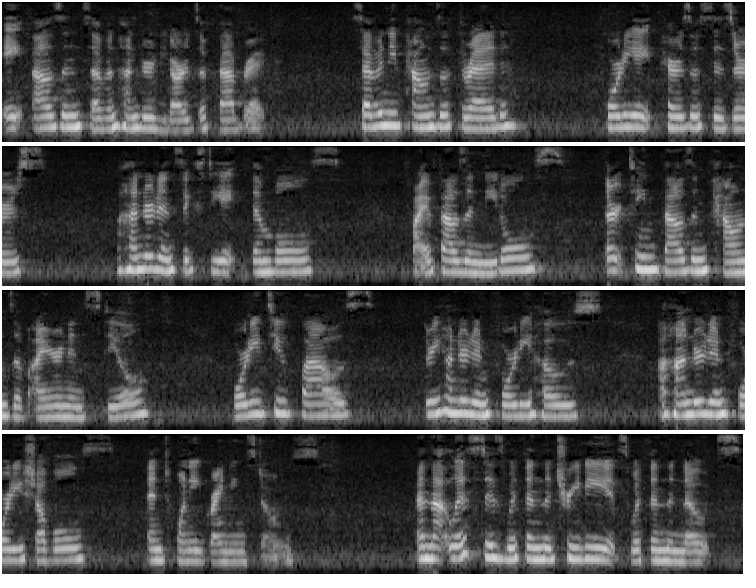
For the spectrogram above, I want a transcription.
8,700 yards of fabric, 70 pounds of thread, 48 pairs of scissors, 168 thimbles, 5,000 needles, 13,000 pounds of iron and steel, 42 plows, 340 hoes, 140 shovels, and 20 grinding stones. And that list is within the treaty, it's within the notes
